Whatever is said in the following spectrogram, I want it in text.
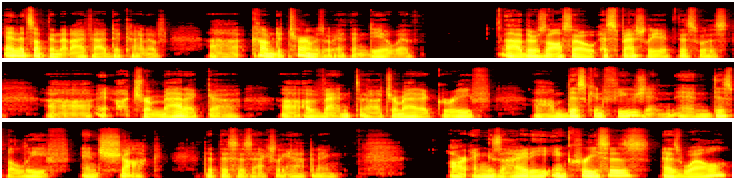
And it's something that I've had to kind of uh, come to terms with and deal with. Uh, there's also, especially if this was uh, a traumatic uh, uh, event, traumatic grief, um, this confusion and disbelief and shock that this is actually happening. Our anxiety increases as well.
